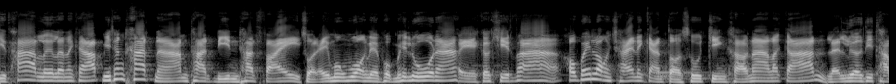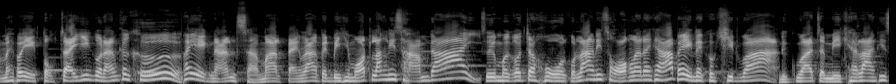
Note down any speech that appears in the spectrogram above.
4ธาตุเลยแล้วนะครับมีทั้งธาตุน้ำธาตุดินธาตุไฟ ส่วนไอ้ม่วงๆเนี่ยผมไม่รู้นะพระเอกก็คิดว่าเอาไว้ลองใช้ในการการต่อสู้จริงคราวหน้าละกัน และเรื่องที่ทำให้พระเอกตกใจยิ่งกว่านั้นก็คือพระเอกนั้นสามารถแปลงร่างเป็นบีฮิมอสร่างที่ 3 ได้ ซึ่งมันก็จะโหดกว่าร่างที่ 2 แล้วนะครับพระเอกเนี่ยก็คิดว่านึกว่าจะมีแค่ร่างที่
